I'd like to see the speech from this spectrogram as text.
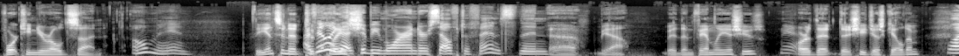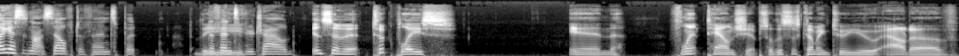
14 year old son. Oh man. The incident took place. I feel like that should be more under self-defense than uh, yeah, than family issues, Yeah. or that, that she just killed him. Well, I guess it's not self-defense, but The defense of your child. incident took place in Flint Township. So this is coming to you out of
